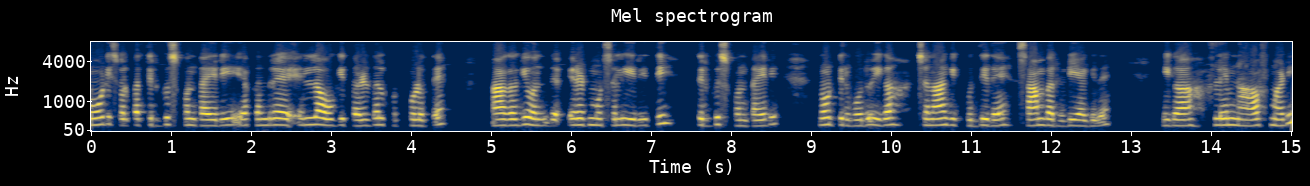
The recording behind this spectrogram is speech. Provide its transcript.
ನೋಡಿ ಸ್ವಲ್ಪ ತಿರ್ಗಿಸ್ಕೊಂತ ಇರಿ, ಯಾಕಂದ್ರೆ ಎಲ್ಲ ಹೋಗಿ ತಳದಲ್ಲಿ ಕುತ್ಕೊಳ್ಳುತ್ತೆ. ಹಾಗಾಗಿ ಒಂದ್ ಎರಡ್, ಮೂರ್ ಸಲಿ ಈ ರೀತಿ ತಿರ್ಗಿಸ್ಕೊಂತ ಇರಿ. ನೋಡ್ತಿರ್ಬೋದು, ಈಗ ಚೆನ್ನಾಗಿ ಕುದ್ದಿದೆ, ಸಾಂಬಾರ್ ರೆಡಿ ಆಗಿದೆ. ಈಗ ಫ್ಲೇಮ್ನ ಆಫ್ ಮಾಡಿ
